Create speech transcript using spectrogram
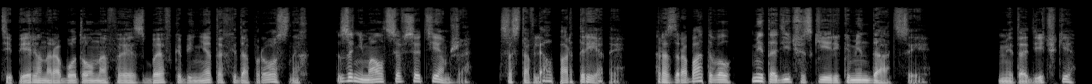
Теперь он работал на ФСБ в кабинетах и допросных, занимался все тем же, составлял портреты, разрабатывал методические рекомендации. «Методички?»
